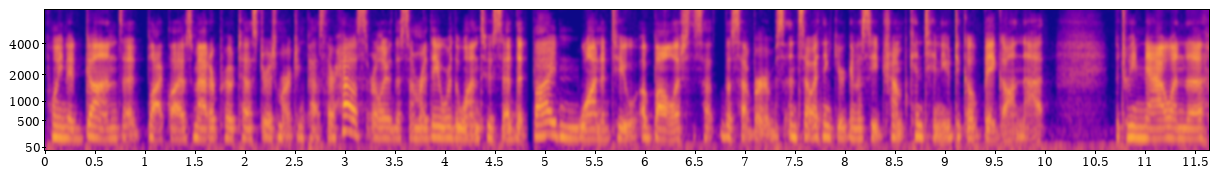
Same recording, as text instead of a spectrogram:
pointed guns at Black Lives Matter protesters marching past their house earlier this summer. They were the ones who said that Biden wanted to abolish the, su- the suburbs. And so I think you're going to see Trump continue to go big on that between now and the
